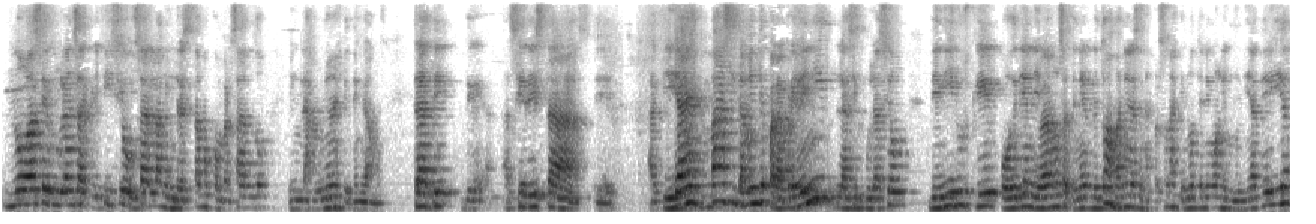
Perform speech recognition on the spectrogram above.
no va a ser un gran sacrificio usarla mientras estamos conversando en las reuniones que tengamos. Trate de hacer estas eh, actividades básicamente para prevenir la circulación de virus que podrían llevarnos a tener, de todas maneras, en las personas que no tenemos la inmunidad de vida,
